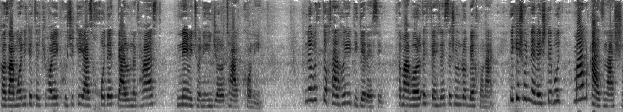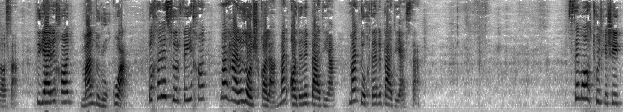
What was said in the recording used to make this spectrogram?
تا زمانی که تکیه های کوچکی از خودت درونت هست نمی‌تونی اینجا رو ترک کنی. نوبت دخترهای دیگه رسید تا موارد فهرستشون رو بخونن. یکیشون نوشته بود من قد نشناسم. دیگری خواند من دروغگوام. دختر ای خان من هنوز آشغالم من آدم بدیم. من دختر بدی هستم. سه ماه طول کشید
